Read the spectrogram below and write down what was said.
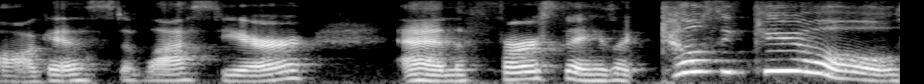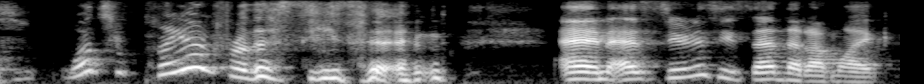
August of last year. And the first thing he's like, Kelsey Kiels, what's your plan for this season? And as soon as he said that, I'm like,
